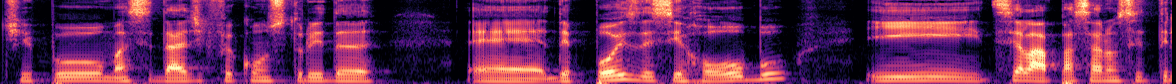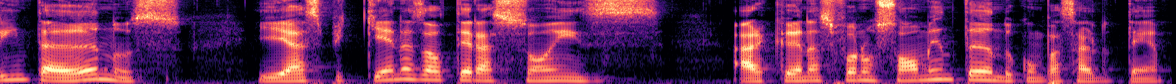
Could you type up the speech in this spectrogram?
tipo uma cidade que foi construída é, depois desse roubo e, sei lá, passaram-se 30 anos e as pequenas alterações arcanas foram só aumentando com o passar do tempo,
